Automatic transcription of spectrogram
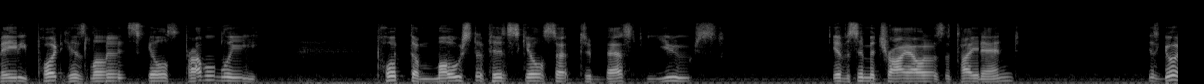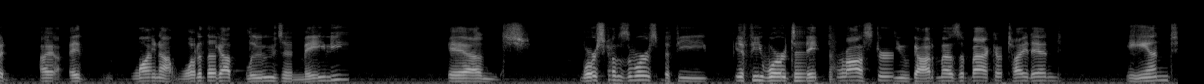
maybe put his limited skills, probably put the most of his skill set to best use. Gives him a tryout as a tight end. Is good. I, I why not? What do they got to lose? And maybe. And worst comes to worst, if he if he were to make the roster, you got him as a backup tight end and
